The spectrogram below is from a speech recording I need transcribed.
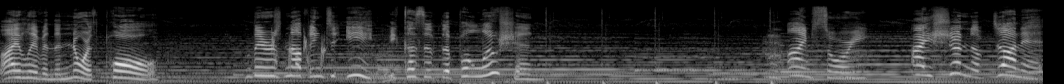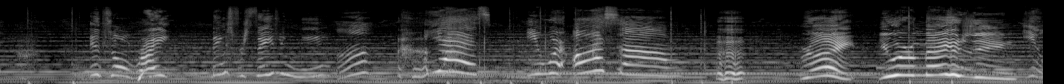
I live in the North Pole. There's nothing to eat because of the pollution. I'm sorry. I shouldn't have done it. It's all right. Thanks for saving me. Huh? yes, you were awesome. Right. You are amazing. You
